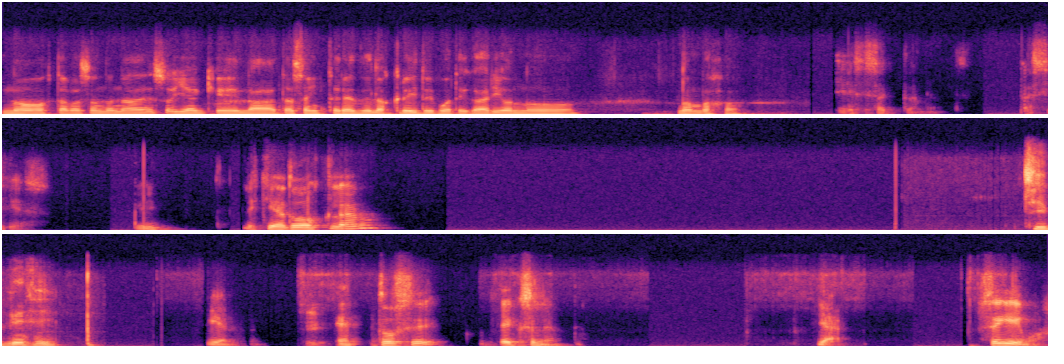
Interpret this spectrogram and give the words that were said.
no está pasando nada de eso, ya que la tasa de interés de los créditos hipotecarios no, no han bajado. Exactamente. Así es. ¿Les queda a todos claro? Sí, profe. Bien. Sí. Entonces, excelente. Ya. Seguimos.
